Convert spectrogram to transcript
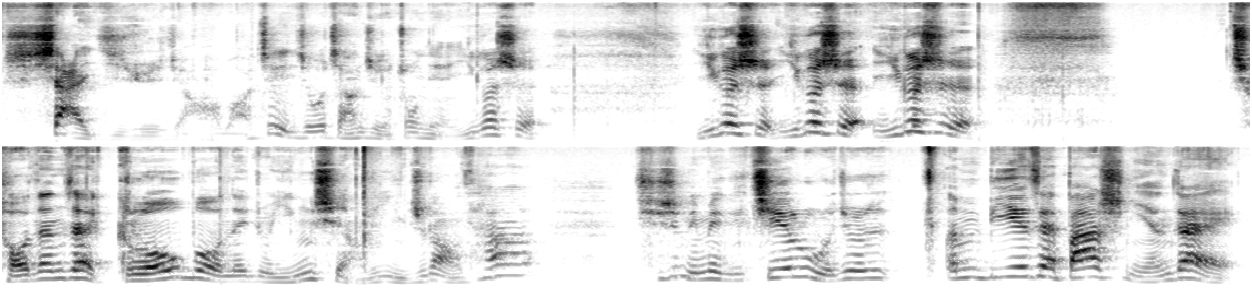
下一集继续讲，好不好？这一集我讲几个重点，一个是，一个是一个是一个是乔丹在 global 那种影响力，你知道他。其实里面已经揭露了，就是 NBA 在八十年代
